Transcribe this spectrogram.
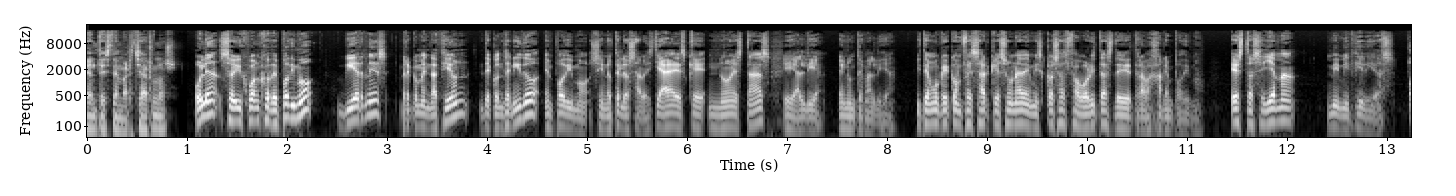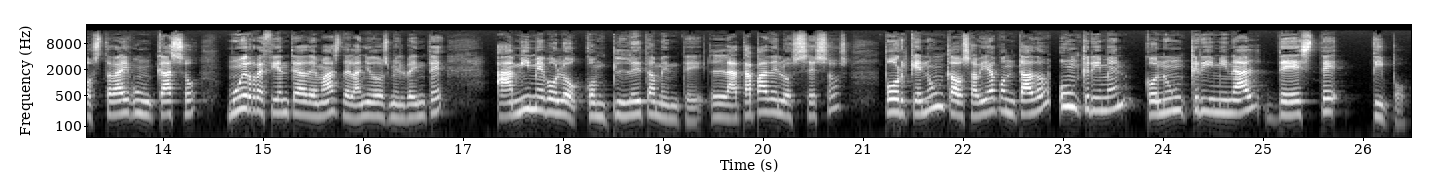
Y antes de marcharnos. Hola, soy Juanjo de Podimo. Viernes, recomendación de contenido en Podimo. Si no te lo sabes ya, es que no estás eh, al día, en un tema al día. Y tengo que confesar que es una de mis cosas favoritas de trabajar en Podimo. Esto se llama Mimicidios. Os traigo un caso muy reciente, además, del año 2020. A mí me voló completamente la tapa de los sesos porque nunca os había contado un crimen con un criminal de este tipo.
